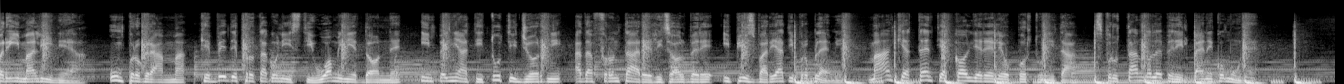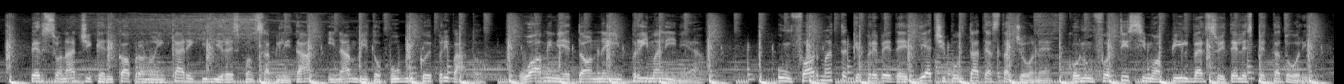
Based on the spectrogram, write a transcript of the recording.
Prima linea, un programma che vede protagonisti uomini e donne impegnati tutti i giorni ad affrontare e risolvere i più svariati problemi, ma anche attenti a cogliere le opportunità, sfruttandole per il bene comune. Personaggi che ricoprono incarichi di responsabilità in ambito pubblico e privato. Uomini e donne in prima linea. Un format che prevede 10 puntate a stagione con un fortissimo appeal verso i telespettatori.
